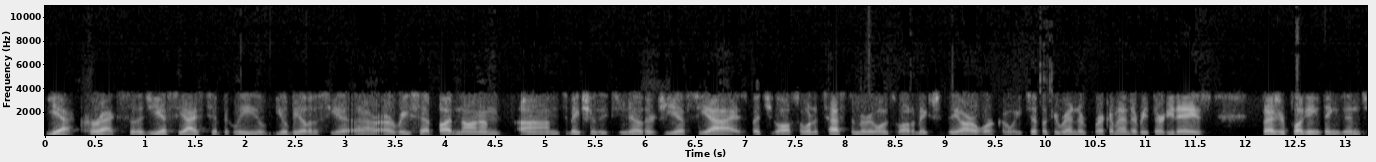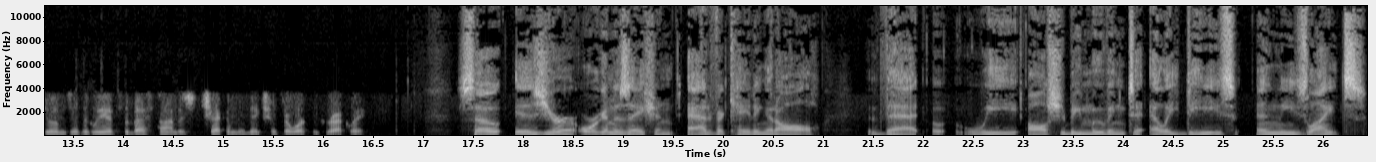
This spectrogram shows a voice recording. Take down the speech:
Yeah, correct. So the GFCIs typically you'll be able to see a, a reset button on them um, to make sure that you know they're GFCIs, but you also want to test them every once in a while to make sure they are working. We typically recommend every 30 days, but as you're plugging things into them, typically it's the best time to check them to make sure they're working correctly. So, is your organization advocating at all that we all should be moving to LEDs in these lights?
